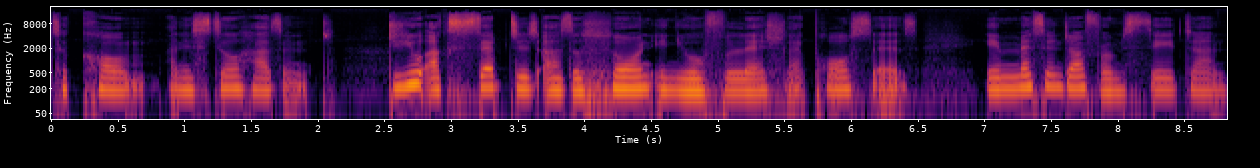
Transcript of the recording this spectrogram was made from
to come and it still hasn't? Do you accept it as a thorn in your flesh, like Paul says, a messenger from Satan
